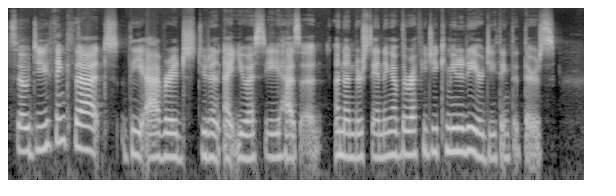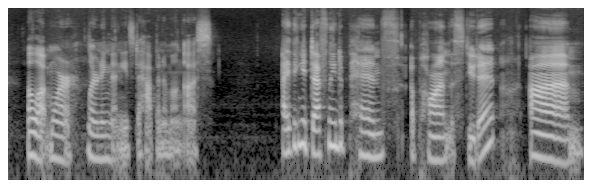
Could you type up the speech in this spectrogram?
So, do you think that the average student at USC has a, an understanding of the refugee community, or do you think that there's a lot more learning that needs to happen among us? I think it definitely depends upon the student. Um,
